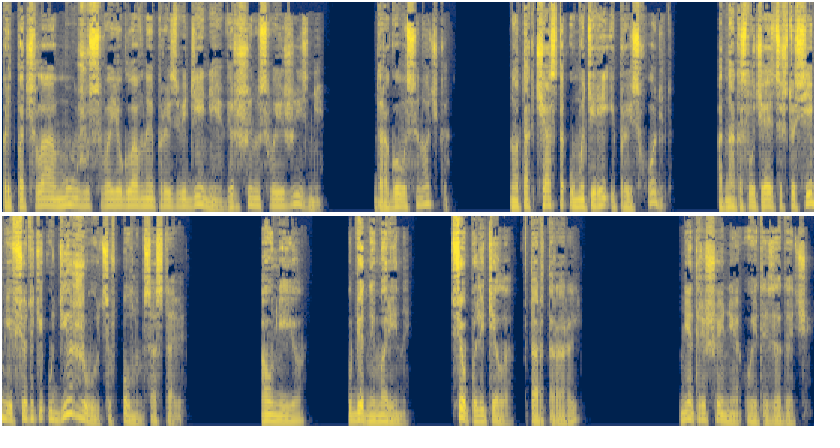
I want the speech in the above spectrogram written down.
Предпочла мужу свое главное произведение, вершину своей жизни, дорогого сыночка? Но так часто у матерей и происходит. Однако случается, что семьи все-таки удерживаются в полном составе. А у нее, у бедной Марины, все полетело в тартарары. Нет решения у этой задачи.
